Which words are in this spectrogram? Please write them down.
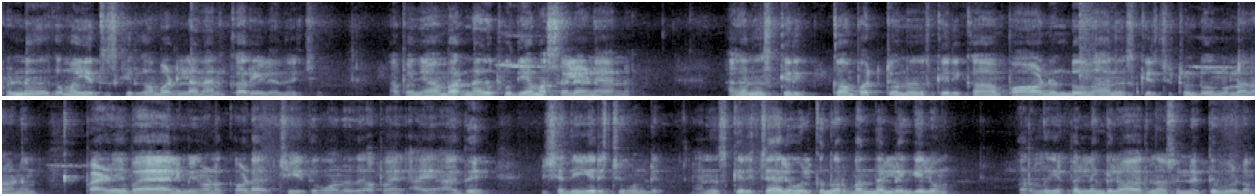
പെണ്ണുങ്ങൾക്ക് മയ്യത്ത് നിസ്കരിക്കാൻ പാടില്ല എന്ന് എനിക്കറിയില്ലെന്ന് വെച്ച്. അപ്പോൾ ഞാൻ പറഞ്ഞത് പുതിയ മസാലയാണ് ഞാൻ അങ്ങനെ നിസ്കരിക്കാൻ പറ്റുമെന്ന് നിസ്കരിക്കാൻ പാടുണ്ടോ ഞാൻ നിസ്കരിച്ചിട്ടുണ്ടോ എന്നുള്ളതാണ് പഴയ പഴയ ആലിമ്യങ്ങളൊക്കെ അവിടെ ചെയ്തു പോകുന്നത്. അപ്പോൾ അത് വിശദീകരിച്ചുകൊണ്ട് ഞാൻ നിസ്കരിച്ചാലും ഓൾക്ക് നിർബന്ധമില്ലെങ്കിലും വെറുതെ അവരുടെ സുന്നത്ത് വീടും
